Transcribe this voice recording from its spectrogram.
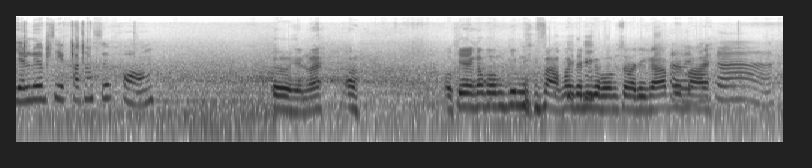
อย่าลืมสิเขาต้องซื้อของ เออเห็นไหมเอ้าโอเคครับผมคลิปนี้ฝากไว้ตอนนี้กับผม สวัสดีครับ บ๊ายบาย สวัสดีค่ะ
